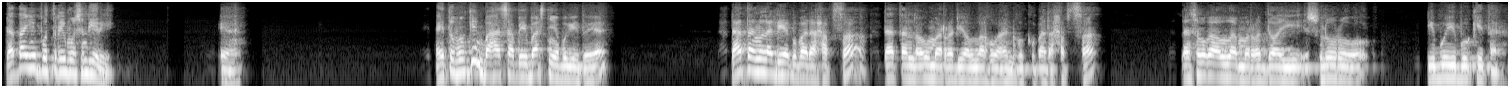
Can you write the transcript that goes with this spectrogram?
Datangi putrimu sendiri. Ya. Itu mungkin bahasa bebasnya begitu ya. Datanglah dia kepada Hafsa, datanglah Umar radhiyallahu anhu kepada Hafsa. Dan semoga Allah meridai seluruh ibu-ibu kita.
